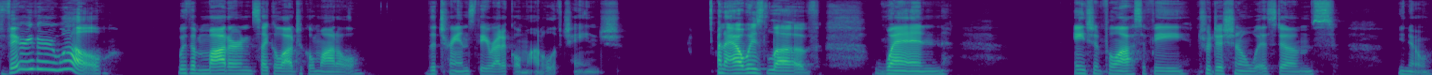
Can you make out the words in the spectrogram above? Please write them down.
very, very well with a modern psychological model, the trans theoretical model of change. And I always love when ancient philosophy, traditional wisdoms, you know,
